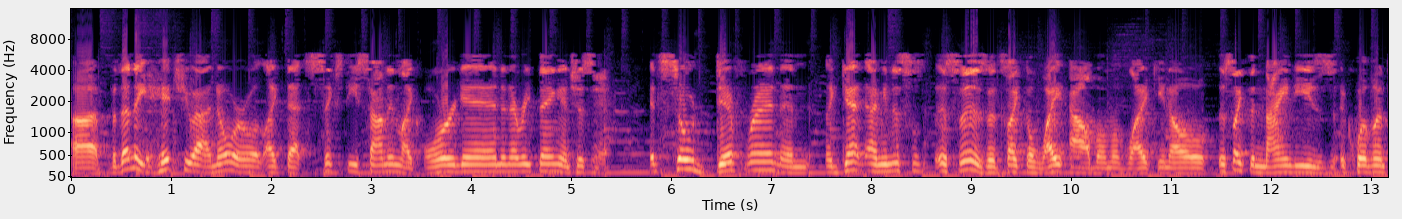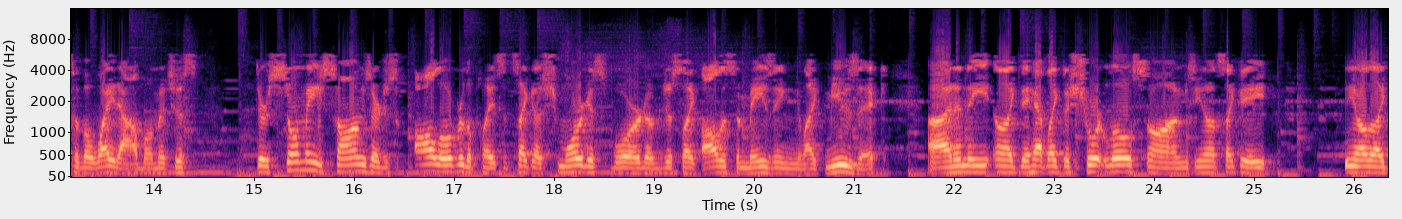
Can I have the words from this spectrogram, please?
Uh, but then they hit you out of nowhere with like that 60s sounding like organ and everything. It's just, it's so different. And again, I mean, this is, this is, it's like the White Album of like, you know, it's like the 90s equivalent to the White Album. It's just, there's so many songs that are just all over the place. It's like a smorgasbord of just like all this amazing like music. Uh, and then they, like, they have like the short little songs, you know, it's like they, you know, like,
